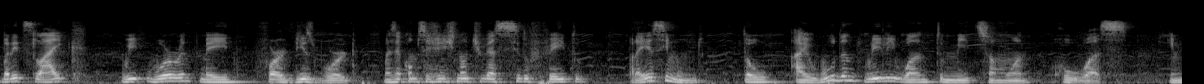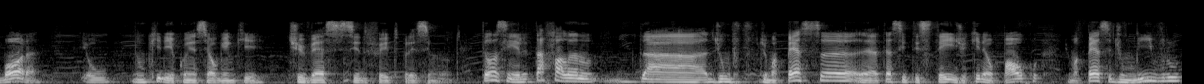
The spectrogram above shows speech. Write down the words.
but it's like we weren't made for this world. Mas é como se a gente não tivesse sido feito para esse mundo. Though I wouldn't really want to meet someone who was. Embora eu não queria conhecer alguém que tivesse sido feito para esse mundo. Então, assim, ele está falando da, de, um, de uma peça, é, até cita stage aqui, né, o palco, de uma peça, de um livro,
